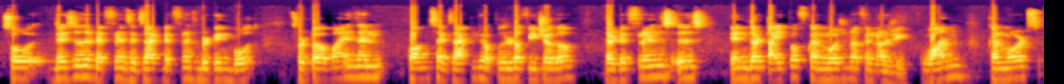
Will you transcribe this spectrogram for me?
So this is the difference, exact difference between both. So turbines and pumps exactly opposite of each other. The difference is in the type of conversion of energy. One converts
